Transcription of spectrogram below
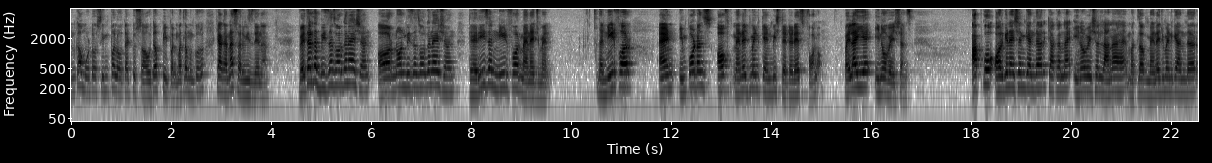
उनका मोटो सिंपल होता है टू सर्व द पीपल मतलब उनको क्या करना सर्विस देना. Whether the business organization or non-business organization, there is a need for management. The need for and importance of management can be stated as follow. पहला ये इनोवेशंस आपको ऑर्गेनाइजेशन के अंदर क्या करना है? इनोवेशन लाना है मतलब मैनेजमेंट के अंदर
